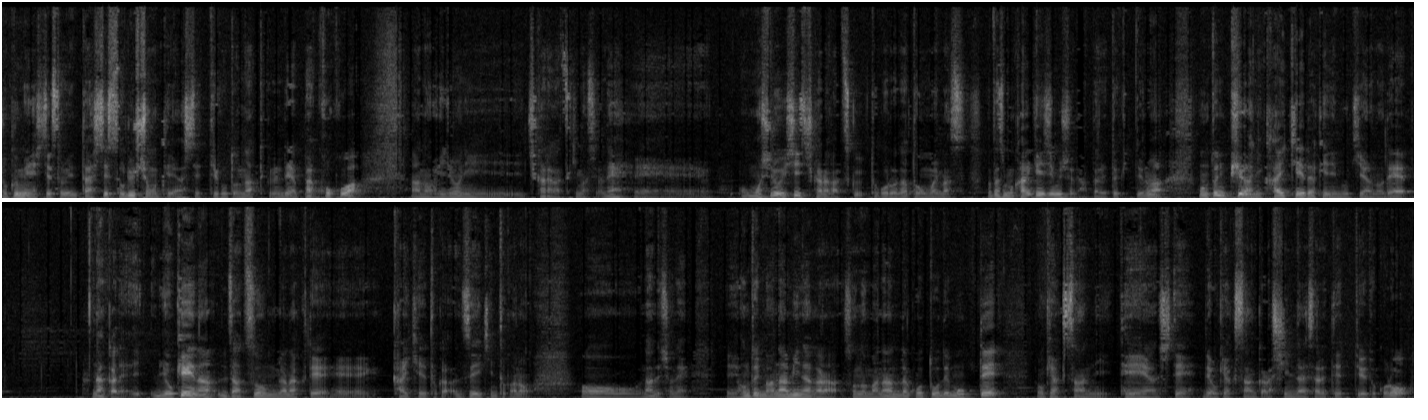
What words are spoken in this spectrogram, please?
直面して、それに対してソリューションを提案してっていうことになってくるんで、やっぱりここはあの非常に力がつきますよね。えー面白いし力がつくところだと思います。私も会計事務所で働いた時っていうのは本当にピュアに会計だけに向き合うのでなんかね余計な雑音がなくて、えー、会計とか税金とかの何でしょうね、えー、本当に学びながらその学んだことでもってお客さんに提案してでお客さんから信頼されてっていうところ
